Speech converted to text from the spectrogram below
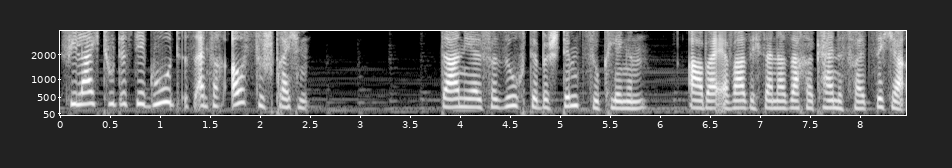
Vielleicht tut es dir gut, es einfach auszusprechen. Daniel versuchte bestimmt zu klingen, aber er war sich seiner Sache keinesfalls sicher.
